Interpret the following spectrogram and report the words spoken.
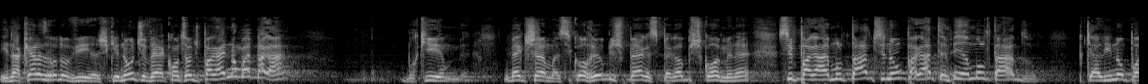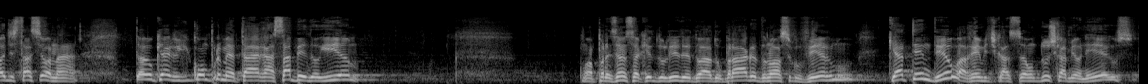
E naquelas rodovias que não tiver condição de pagar, ele não vai pagar. Porque, como é que chama? Se correr, o bicho pega, se pegar, o bicho come, né? Se pagar é multado, se não pagar também é multado. Porque ali não pode estacionar. Então eu quero cumprimentar a sabedoria, com a presença aqui do líder Eduardo Braga, do nosso governo, que atendeu a reivindicação dos caminhoneiros.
